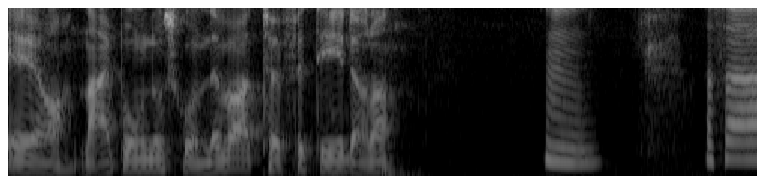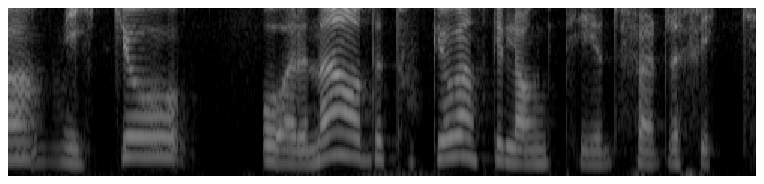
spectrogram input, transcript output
ja. Nei, på ungdomsskolen Det var tøffe tider, da. Mm. Og så gikk jo årene, og det tok jo ganske lang tid før dere fikk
